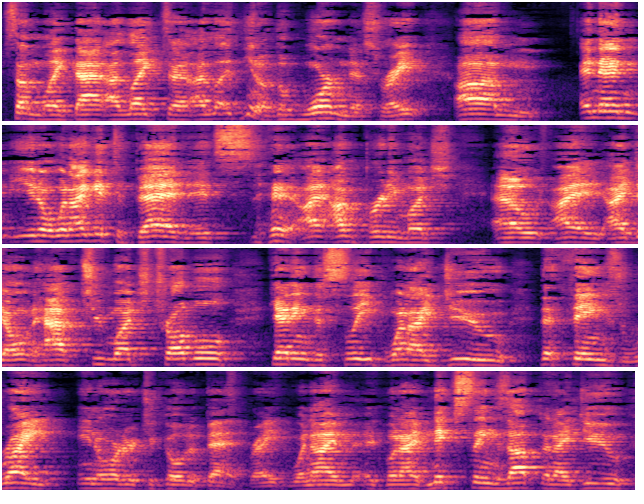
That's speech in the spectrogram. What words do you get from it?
something like that. I like to, I like, you know, the warmness, right? Um, and then, you know, when I get to bed, it's, I, I'm pretty much, out. I, I don't have too much trouble getting to sleep when I do the things right in order to go to bed, right? When I'm, when I mix things up and I do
